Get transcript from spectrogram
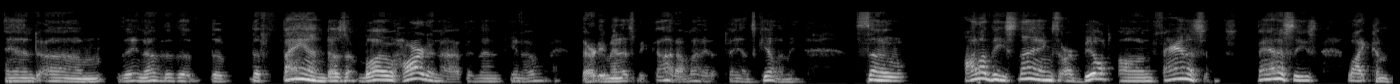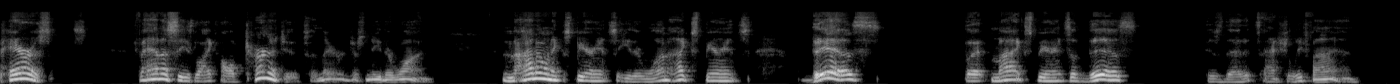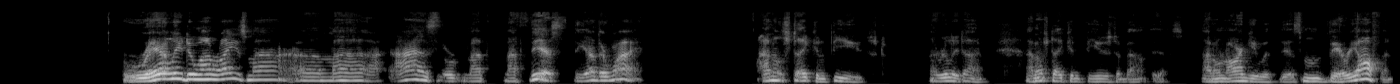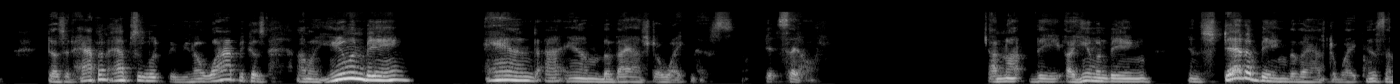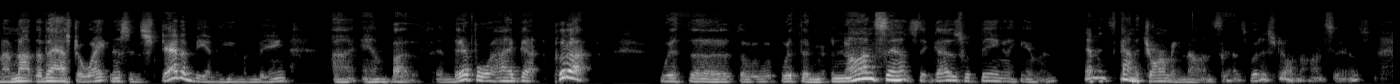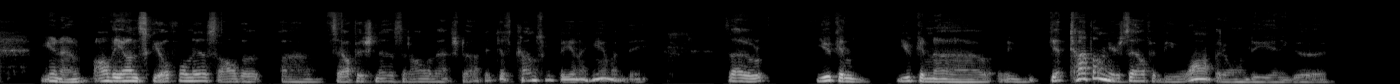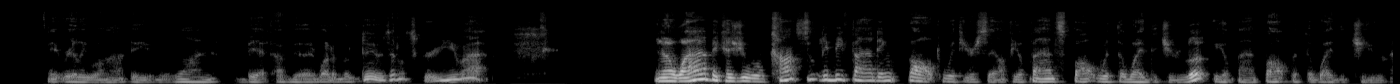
And um, the, you know the, the the the fan doesn't blow hard enough, and then you know 30 minutes, but God Almighty, the fan's killing me. So all of these things are built on fantasies, fantasies like comparisons, fantasies like alternatives, and they're just neither one. And I don't experience either one. I experience this, but my experience of this is that it's actually fine. Rarely do I raise my uh, my eyes or my my fist the other way. I don't stay confused. I really don't. I don't stay confused about this. I don't argue with this very often. Does it happen? Absolutely. You know why? Because I'm a human being and I am the vast awakeness itself. I'm not the a human being instead of being the vast awakeness, and I'm not the vast awakeness instead of being a human being. I am both, and therefore I've got to put up with the, the with the nonsense that goes with being a human, and it's kind of charming nonsense, but it's still nonsense. You know, all the unskillfulness, all the uh, selfishness, and all of that stuff. It just comes with being a human being. So you can you can uh, get tough on yourself if you want, but it won't do you any good. It really will not do you one bit of good. What it will do is it'll screw you up. You know why? Because you will constantly be finding fault with yourself. You'll find fault with the way that you look. You'll find fault with the way that you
